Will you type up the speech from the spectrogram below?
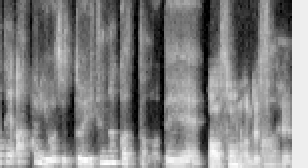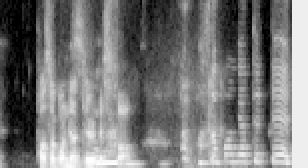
ーでアプリをずっと入れてなかったので、あ、そうなんですね。パソコンでやってるんですか？パソコンでやってて、い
